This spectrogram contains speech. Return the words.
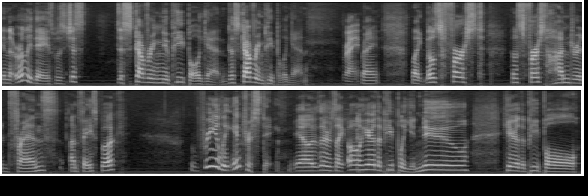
in the early days was just discovering new people again, discovering people again, right, right? Like those first those first hundred friends on Facebook, really interesting. You know, there's like, oh, here are the people you knew, here are the people,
